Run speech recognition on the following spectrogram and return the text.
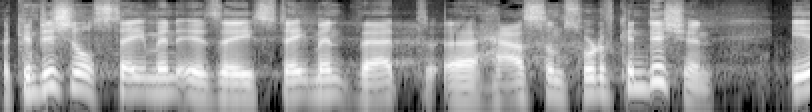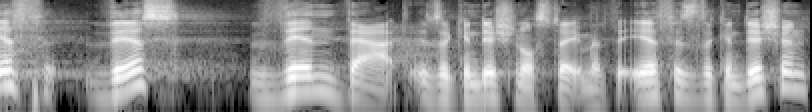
A conditional statement is a statement that uh, has some sort of condition. If this, then that is a conditional statement. The if is the condition,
